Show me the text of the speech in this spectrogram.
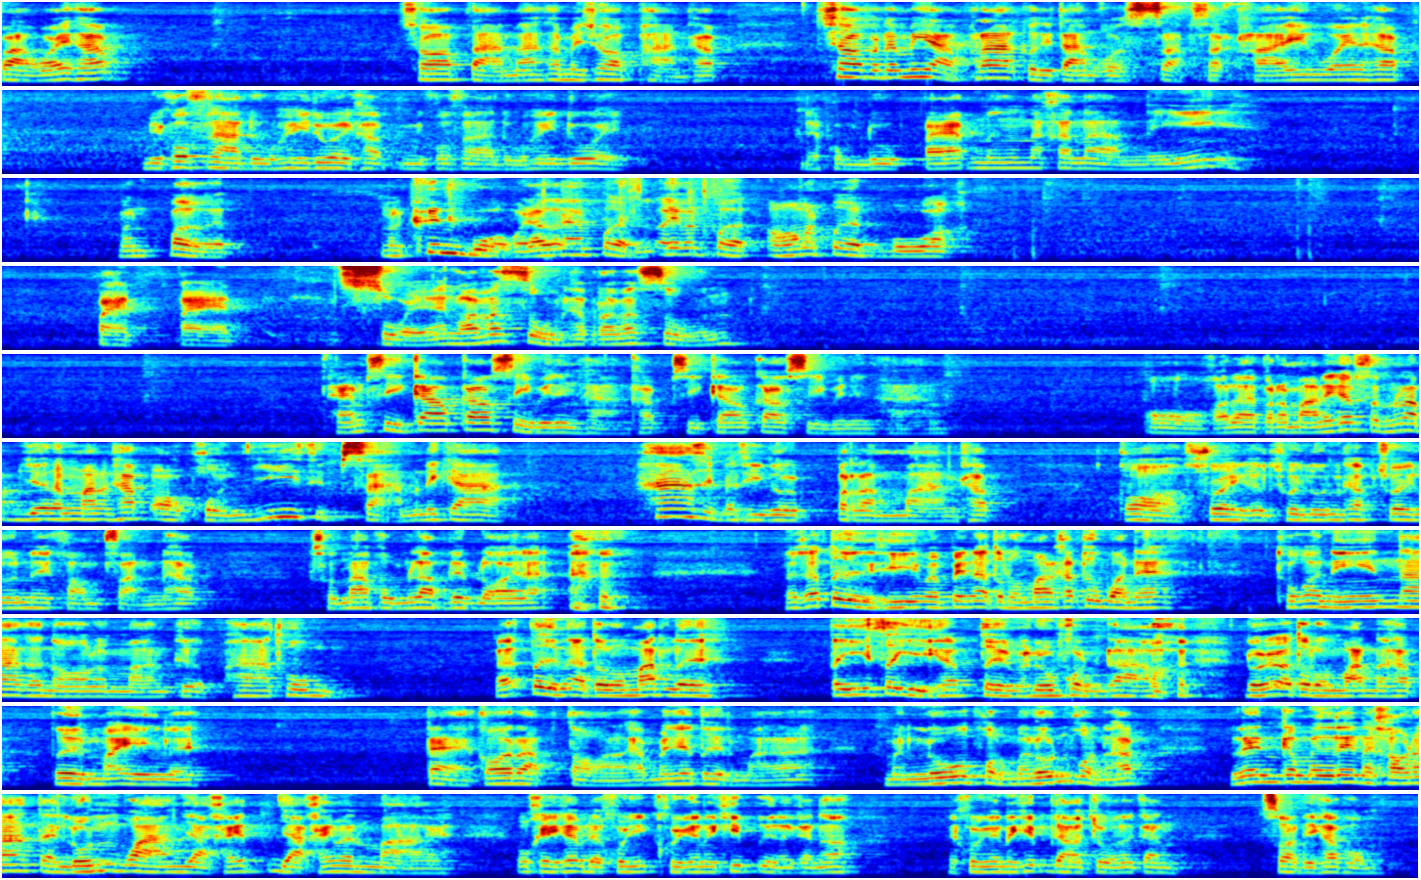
ฝากไว้ครับ ชอบตามนะ ถ้าไม่ชอบผ่านครับ ชอบแล้ไม่อยากพลาดกดติดตามกด subscribe ไว้นะครับ มีโฆษณาดูให้ด้วยครับ มีโฆษณาดูให้ด้วย เดี๋ยวผมดูแป๊บนึงนะขนาดนี้ มันเปิด มันขึ้นบวกไปแล้วตอนแรกมันเปิด เอ้ย มันเปิด อ๋อ มันเปิดบวกแปดแปดสวยนะร้อยมาศูนย์ครับร้อยมาศูนย์แถ มสี่เก้าเก้าสี่ไปหนึ่งหางครับสี่เก้าเก้าสี่ไปหนึ่งหาง โอ้ก็ได้ประมาณนี้ครับสำหรับเยอรมันครับ ออกผล 23นาฬิกา50 นาทีโดยประมาณครับ ก็ช่วยกันช่วยลุ้นครับ ช่วยลุ้นในความฝันนะครับ ส่วนมากผมหลับเรียบร้อยแล้ว แล้วก็ตื่นทีมันเป็นอัตโนมัติครับทุกวันนี้ทุกวันนี้น่าจะนอนประมาณเกือบห้าทุ่ม และตื่นอัตโนมัติเลยตีสี่ครับ ตื่นมาดูผลดาว โดยอัตโนมัตินะครับ ตื่นมาเองเลย แต่ก็หลับต่อนะครับ ไม่ใช่ตื่นมาเหมือนรู้ผลมาลุ้นผลนะครับ เล่นก็ไม่ได้เล่นกับเขานะ แต่ลุ้นวางอยากให้อยากให้มันมาไงโอเคครับเดี๋ยวคุยคุยกันในคลิปอื่นแล้วกันเนาะเดี๋ยวคุยกันในคลิปดาวโจนแล้วกัน สวัสดีครับผม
